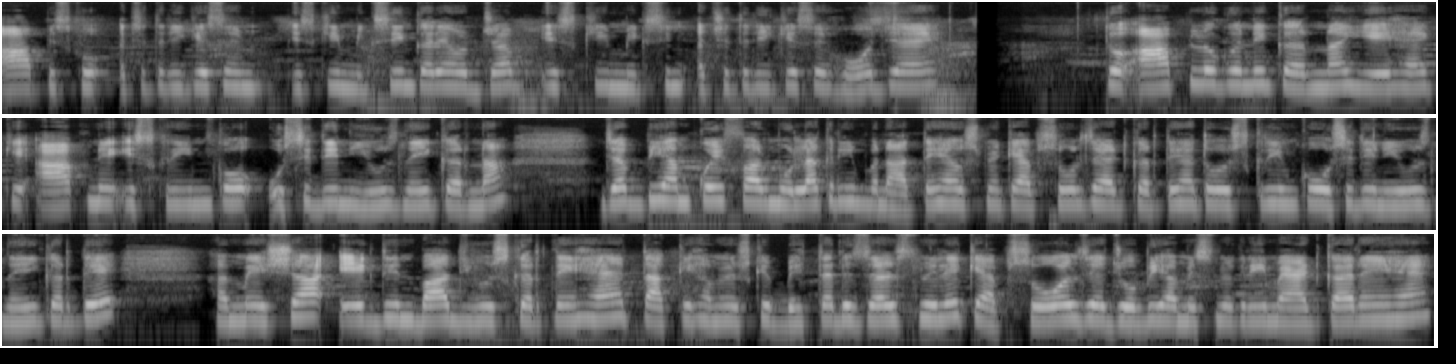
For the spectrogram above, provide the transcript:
आप इसको अच्छे तरीके से इसकी मिक्सिंग करें और जब इसकी मिक्सिंग अच्छे तरीके से हो जाए तो आप लोगों ने करना ये है कि आपने इस क्रीम को उसी दिन यूज़ नहीं करना। जब भी हम कोई फार्मूला क्रीम बनाते हैं, उसमें कैप्सूल्स ऐड करते हैं तो उस क्रीम को उसी दिन यूज़ नहीं करते। हमेशा एक दिन बाद यूज़ करते हैं, ताकि हमें उसके बेहतर रिजल्ट्स मिले। कैप्सूल्स या जो भी हम इसमें क्रीम ऐड कर रहे हैं,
